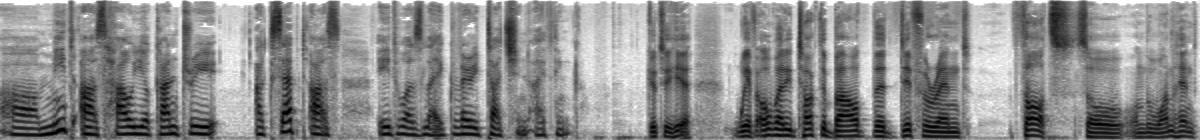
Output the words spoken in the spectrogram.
uh, meet us, how your country accept us. It was like very touching, I think. Good to hear. We've already talked about the different thoughts. So, on the one hand,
